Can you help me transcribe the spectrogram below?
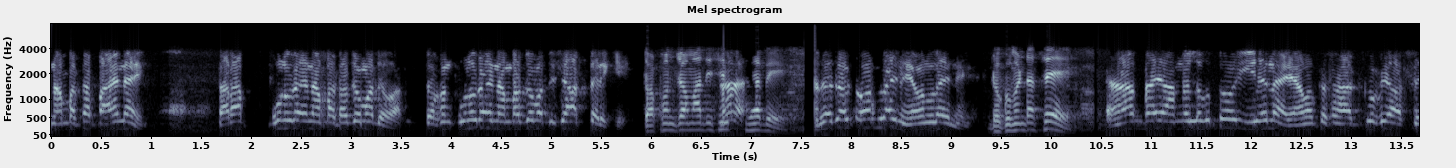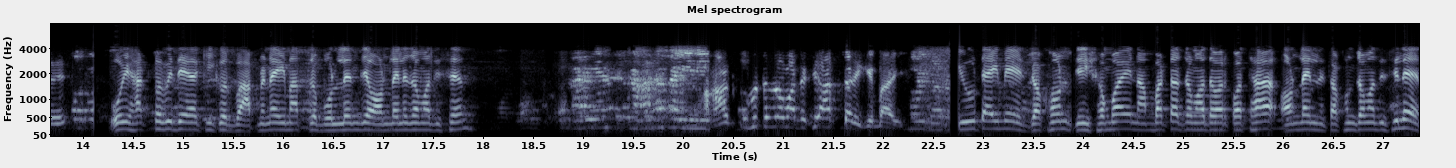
নাম্বারটা পায় নাই তারা পুনরায় নাম্বারটা জমা দেওয়া। তখন পুনরায় নাম্বার জমা দিছে আট তারিখে। তখন জমা দিছে হ্যাঁ। কীভাবে? রেজাল্ট অনলাইনে অনলাইনে ডকুমেন্ট আছে? হ্যাঁ ভাই আপনার লোক তো ইয়ে নাই আমার কাছে হার্ড কপি আছে। ওই হার্ড কপি দেয়া কি করব? আপনি না এই মাত্র বললেন যে অনলাইনে জমা দিছেন? হার্ড কপিতে জমা দিছি আট তারিখে ভাই কিউ টাইমে যখন যেই সময় নাম্বারটা জমা দেওয়ার কথা অনলাইনে তখন জমা দিছিলেন?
